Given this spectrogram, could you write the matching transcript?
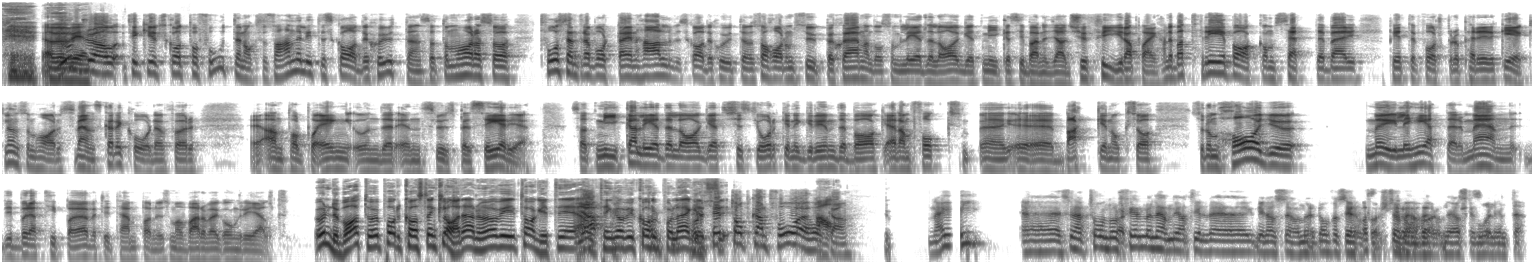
ja. Woodrow fick ju ett skott på foten också, så han är lite skadeskjuten. Så att de har alltså två centra borta, en halv skadeskjuten och så har de superstjärnan då som leder laget, Mika Zibanejad, 24 poäng. Han är bara tre bakom Zetterberg, Peter Forsberg och Per-Erik Eklund som har svenska rekorden för antal poäng under en slutspelsserie. Så att Mika leder laget, Sjestjorken är grym där bak, Adam Fox, eh, eh, backen också. Så de har ju möjligheter, men det börjar tippa över till Tampa nu som har varvat igång rejält. Underbart, då är podcasten klar där. Nu har vi tagit eh, allting, har vi koll på Har du läget. sett Top Gun 2 Håkan? Nej. Eh, sådana här tonårsfilmer lämnar jag till eh, mina söner. De får se dem först. Sen om jag ska gå eller inte.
